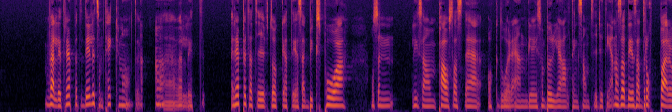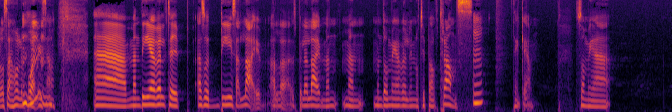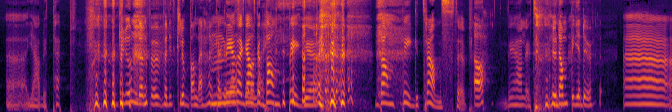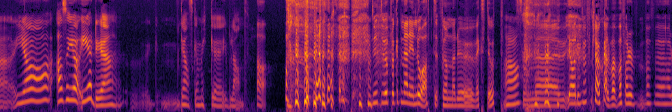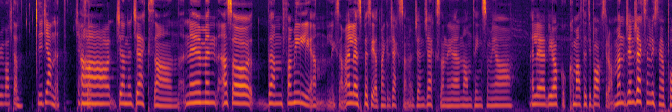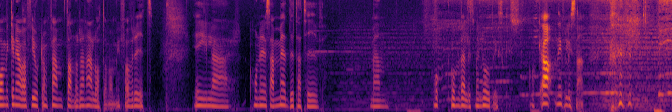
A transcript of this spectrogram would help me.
väldigt repetitivt. Det är lite som techno, typ. Eh, väldigt repetitivt och att det så byggs på och sen liksom pausas det och då är det en grej som börjar allting samtidigt igen. Alltså att det är så här droppar och så här håller på Mhm. liksom. Eh, men det är väl typ, alltså det är så live, alla spelar live men, men, men de är väl i någon typ av trans, Mm. tänker jag. Som är eh, jävligt pepp. Grunden för, för ditt klubbande. Mm, det är så ganska dampig, dampig trans typ. Ja, Det är härligt. hur dampig är du? Eh, ja, alltså jag är det ganska mycket ibland. Ja. du, du har plockat med dig en låt från när du växte upp. Ja. Som, eh, ja, du får förklara själv. Var- Varför, varför har du valt den? Det är Janet Jackson. Ja, Janet Jackson. Nej, men alltså den familjen, liksom. eller speciellt Michael Jackson och Janet Jackson är någonting som jag... Eller jag kommer alltid tillbaka till dem. Men Janet Jackson lyssnade jag på mycket när jag var 14-15 och den här låten var min favorit. Jag gillar... Hon är så här meditativ, men... Och, och väldigt melodisk. Och ja, ni får lyssna.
